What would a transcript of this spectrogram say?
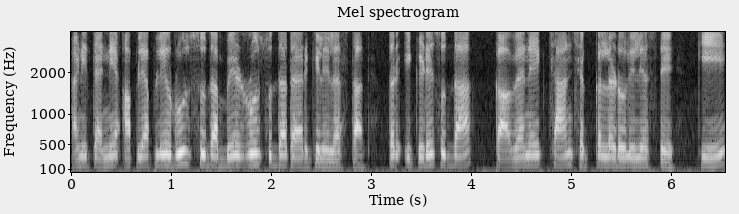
आणि त्यांनी आपले आपले रूल्ससुद्धा बेड रूल्स सुद्धा तयार केलेले असतात. तर इकडे सुद्धा काव्याने एक छान शक्कल लढवलेली असते की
